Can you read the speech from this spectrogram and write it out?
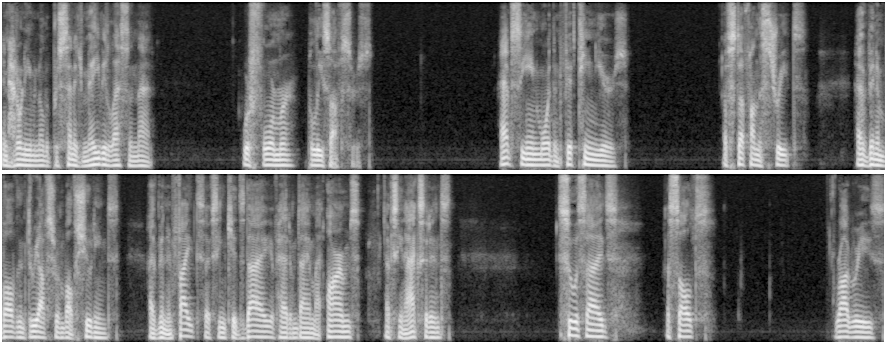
and I don't even know the percentage, maybe less than that, were former police officers. I have seen more than 15 years of stuff on the streets. I've been involved in three officer involved shootings. I've been in fights. I've seen kids die. I've had them die in my arms. I've seen accidents, suicides, assaults, robberies,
